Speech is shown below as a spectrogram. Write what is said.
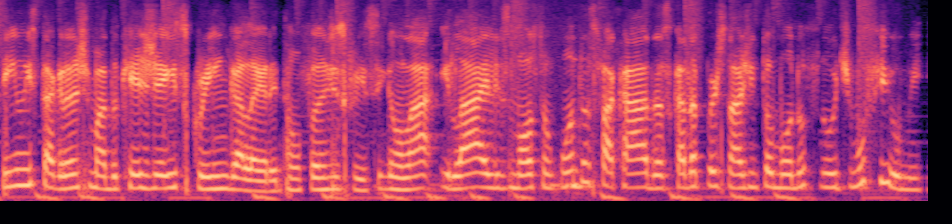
tem um Instagram chamado QG Screen, galera. Então, fãs de Screen, sigam lá. E lá eles mostram quantas facadas cada personagem tomou no, no último filme.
